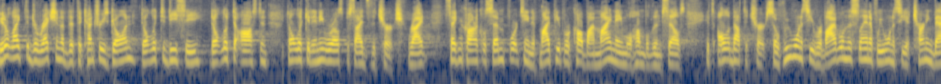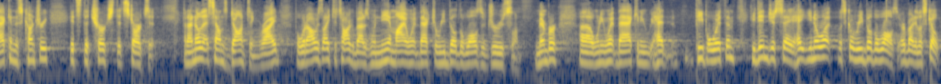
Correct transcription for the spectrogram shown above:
If you don't like the direction of that the country's going, don't look to DC, don't look to Austin, don't look at anywhere else besides the church, right? Second Chronicles 7:14, if my people are called by my name will humble themselves. It's all about the church. So if we want to see revival in this land, if we want to see a turning back in this country, it's the church that starts it. And I know that sounds daunting, right? But what I always like to talk about is when Nehemiah went back to rebuild the walls of Jerusalem. Remember uh, when he went back and he had people with him? He didn't just say, hey, you know what? Let's go rebuild the walls. Everybody, let's go.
